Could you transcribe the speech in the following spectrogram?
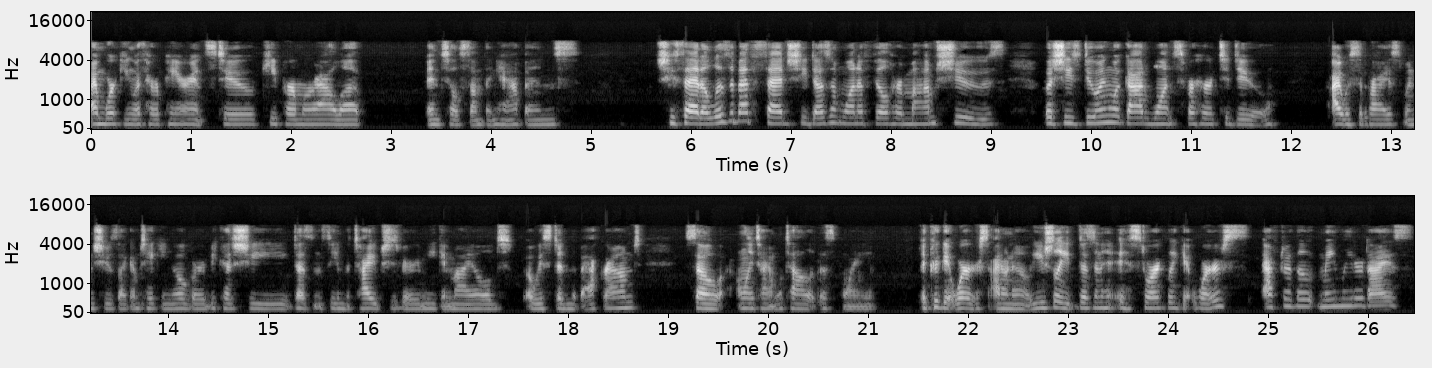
I'm working with her parents to keep her morale up until something happens. She said, Elizabeth said she doesn't want to fill her mom's shoes, but she's doing what God wants for her to do. I was surprised when she was like, I'm taking over because she doesn't seem the type. She's very meek and mild, always stood in the background. So only time will tell at this point. It could get worse. I don't know. Usually, doesn't it historically get worse after the main leader dies?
